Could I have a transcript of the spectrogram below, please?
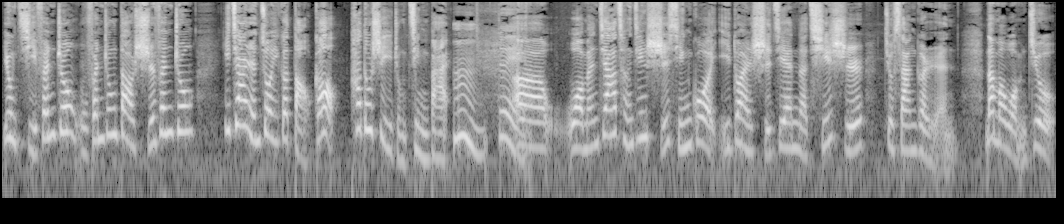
用几分钟、五分钟到十分钟，一家人做一个祷告，它都是一种敬拜。嗯，对，呃，我们家曾经实行过一段时间呢，其实就三个人，那么我们就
